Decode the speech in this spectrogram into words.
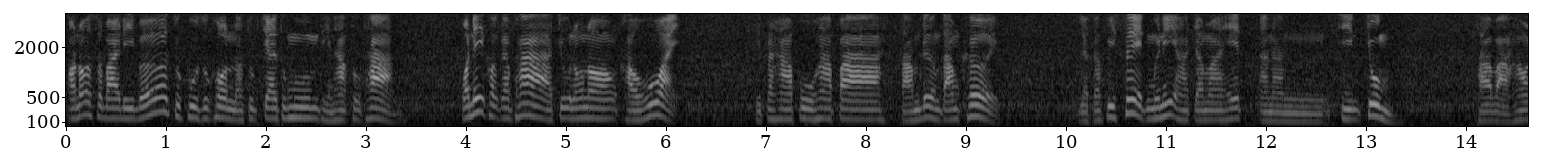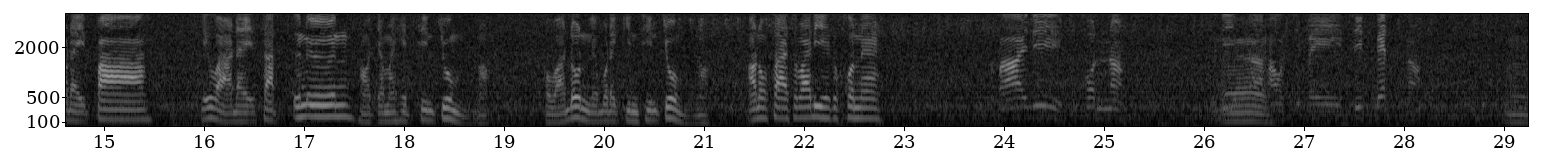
เอาเนาะสบายดีเบิร์สุขูสุคนเนาะทุกใจทุกมุมถิ่นหักทุกท่าน วันนี้ขอกับผ้าจูน้องๆ เขาห้วย สิไปหาปูหาปลาตามเดิมตามเคย แล้วก็พิเศษมื้อนี้เราจะมาเฮ็ดอันนั้นซีนจุ่มถ้าว่าเฮาได้ปลาหรือว่าได้สัตว์อื่นๆเราจะมาเฮ็ดซีนจุ่มเนาะเพราะว่าด้นเลยบ่ได้กินซีนจุ่มเนาะเอาน้องสายสบายดีให้ทุกคนแน่สบายดีทุกคนเนาะวันนี้เออก็เฮาสิไปซิดเบ็ดเนาะ อืม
